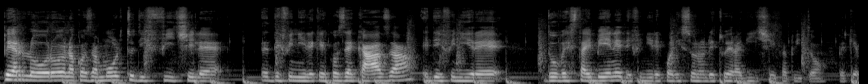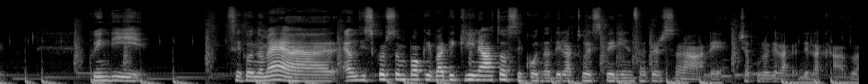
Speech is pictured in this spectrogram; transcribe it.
per loro è una cosa molto difficile eh, definire che cos'è casa e definire dove stai bene, definire quali sono le tue radici, capito? Perché quindi secondo me eh, è un discorso un po' che va declinato a seconda della tua esperienza personale, cioè quello della, della casa.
